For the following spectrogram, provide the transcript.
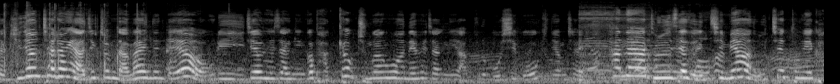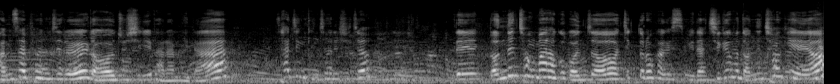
자, 기념 촬영이 아직 좀 남아 있는데요. 우리 이재훈 회장님과 박혁 중앙후원회 회장님 앞으로 모시고 기념 촬영 하나 둘 셋 외치면 우체통에 감사 편지를 넣어주시기 바랍니다. 사진 괜찮으시죠? 네, 넣는 척만 하고 먼저 찍도록 하겠습니다. 지금은 넣는 척이에요.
